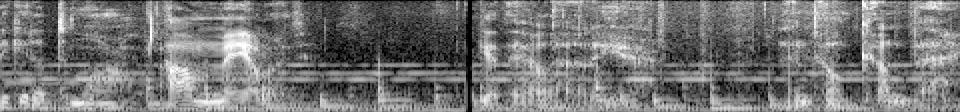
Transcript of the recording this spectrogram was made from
Pick it up tomorrow. I'll mail it. Get the hell out of here. And don't come back.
